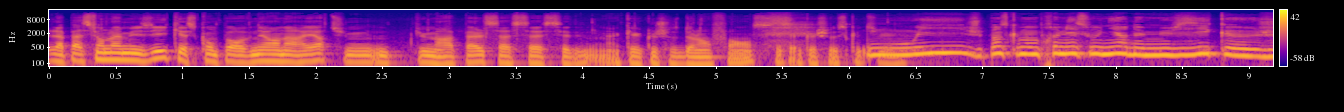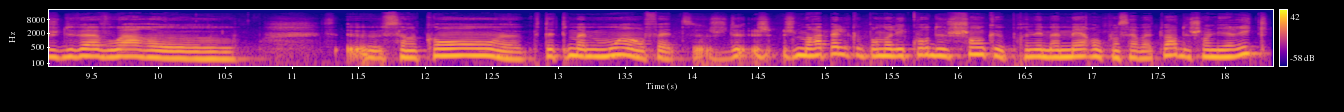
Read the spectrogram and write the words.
La passion de la musique, est-ce qu'on peut revenir en arrière? Tu, tu me rappelles, ça, ça, c'est quelque chose de l'enfance, c'est quelque chose que tu... Oui, je pense que mon premier souvenir de musique, je devais avoir 5 ans, euh, peut-être même moins en fait. Je, de- je- je me rappelle que pendant les cours de chant que prenait ma mère au conservatoire de chant lyrique,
